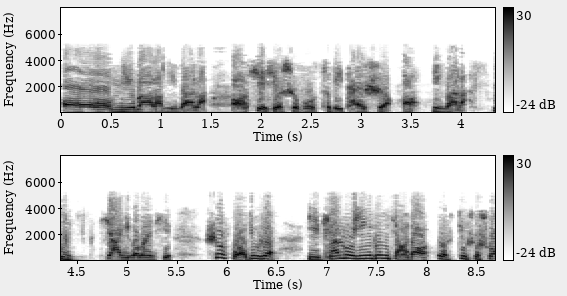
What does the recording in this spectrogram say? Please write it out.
哦，明白了，明白了。啊哦，谢谢师傅慈悲开示。哦，明白了。嗯，下一个问题，师傅就是以前录音中讲到，呃，就是说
